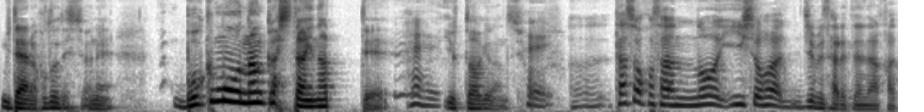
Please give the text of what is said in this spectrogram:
みたいなことですよね。僕もなんかしたいなってはい。言ったわけなんですよ。はい。田底さんの衣装は準備されてなかっ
